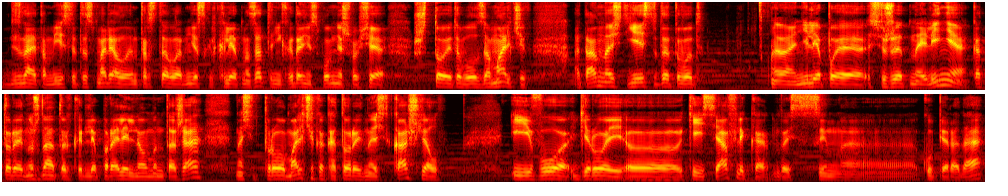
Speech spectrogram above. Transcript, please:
не знаю, там, если ты смотрел «Интерстеллар» несколько лет назад, ты никогда не вспомнишь вообще, что это был за мальчик. А там, значит, есть вот это вот э, нелепая сюжетная линия, которая нужна только для параллельного монтажа, значит, про мальчика, который, значит, кашлял, и его герой э, Кейси Аффлека, то есть сын э, Купера, да,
